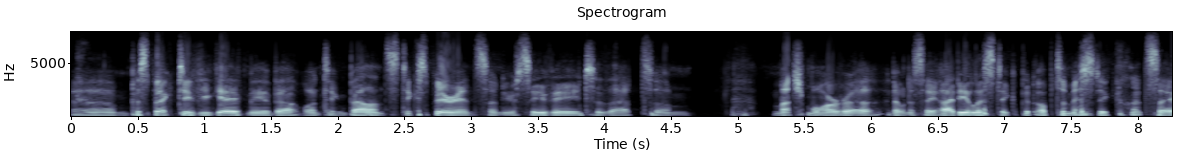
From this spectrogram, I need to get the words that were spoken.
um, perspective you gave me about wanting balanced experience on your cv to that um, much more uh, i don't want to say idealistic but optimistic let's say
